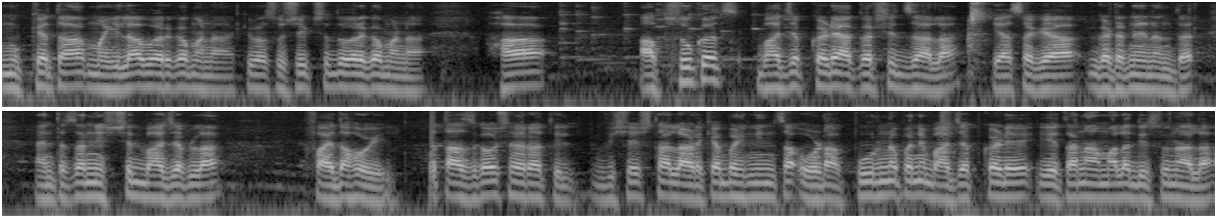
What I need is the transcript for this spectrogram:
मुख्यतः महिला वर्ग म्हणा किंवा सुशिक्षित वर्ग म्हणा हा आपसुकच भाजपकडे आकर्षित झाला या सगळ्या घटनेनंतर आणि त्याचा निश्चित भाजपला फायदा होईल. तासगाव शहरातील विशेषतः लाडक्या बहिणींचा ओढा पूर्णपणे भाजपकडे येताना आम्हाला दिसून आला.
